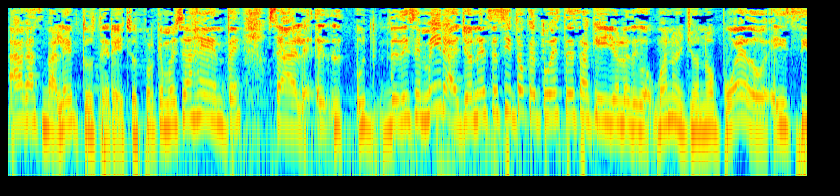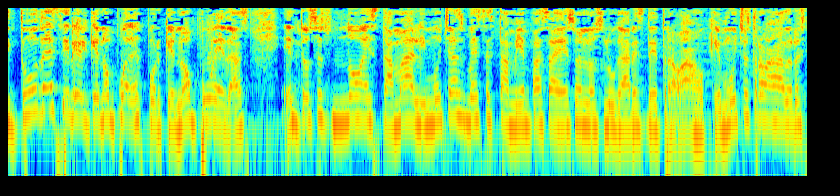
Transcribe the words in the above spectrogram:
hagas valer tus derechos, porque mucha gente, o sea, le, eh, le dice, mira, yo necesito que tú estés aquí, y yo le digo, bueno, yo no puedo, y si tú decir el que no puedes porque no puedas, entonces no está mal, y muchas veces también pasa eso en los lugares de trabajo, que muchos trabajadores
